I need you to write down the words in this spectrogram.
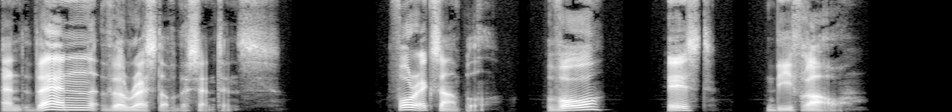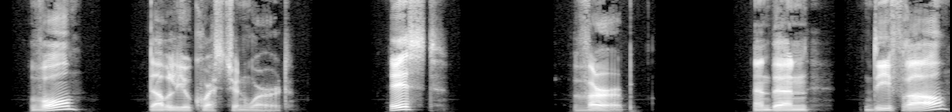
And then the rest of the sentence. For example, wo ist die Frau? Wo, W question word. Ist, verb. And then die Frau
